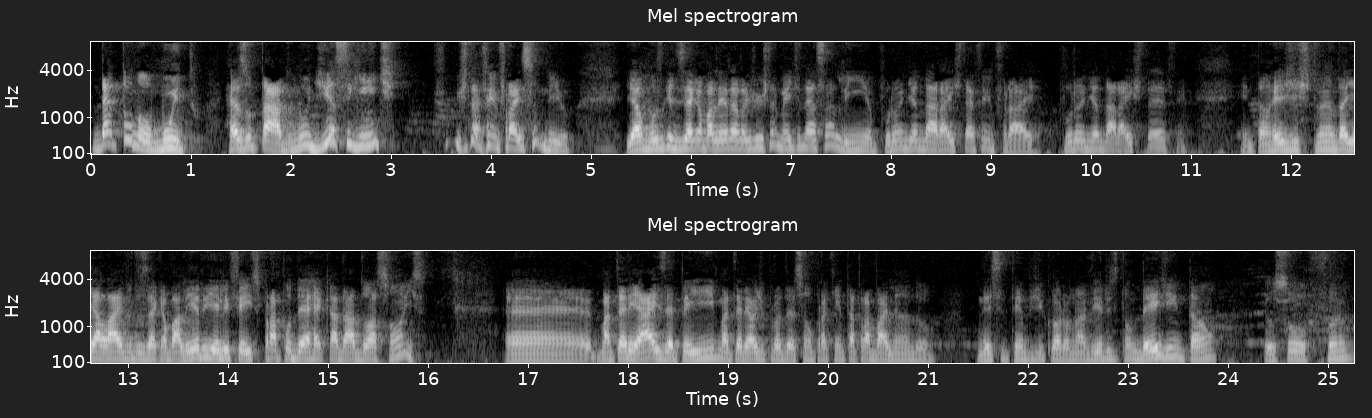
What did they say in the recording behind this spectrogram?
Detonou muito. Resultado, no dia seguinte, Stephen Fry sumiu. E a música de Zé Cavaleiro era justamente nessa linha, por onde andará Stephen Fry, por onde andará Stephen. Então, registrando aí a live do Zé Cavaleiro, e ele fez para poder arrecadar doações, é, materiais, EPI, material de proteção para quem está trabalhando nesse tempo de coronavírus. Então, desde então, eu sou fã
